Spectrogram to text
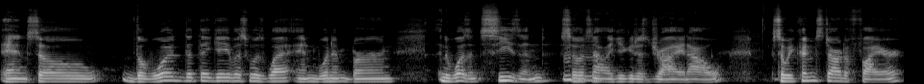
and so the wood that they gave us was wet and wouldn't burn and it wasn't seasoned so it's not Mm-hmm. like you could just dry it out so we couldn't start a fire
